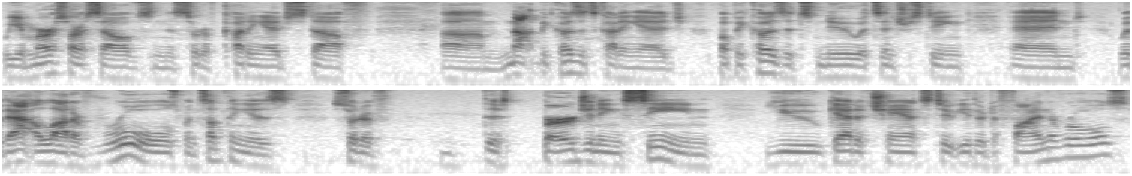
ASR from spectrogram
we immerse ourselves in this sort of cutting edge stuff um, not because it's cutting edge, but because it's new, it's interesting, and without a lot of rules, when something is sort of this burgeoning scene, you get a chance to either define the rules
